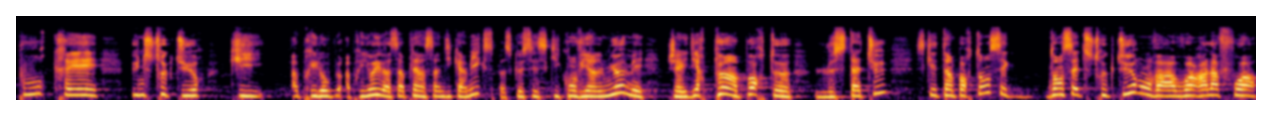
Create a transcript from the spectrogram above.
pour créer une structure qui a priori, va s'appeler un syndicat mixte parce que c'est ce qui convient le mieux, mais j'allais dire peu importe le statut. Ce qui est important, c'est que dans cette structure, on va avoir à la fois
